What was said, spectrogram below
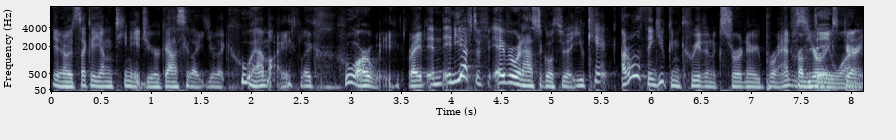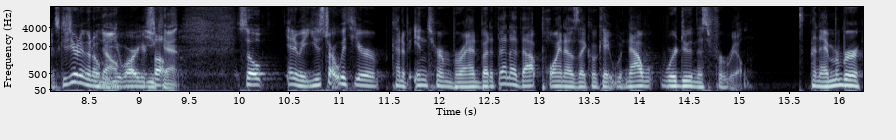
you know, it's like a young teenager. You're asking like, you're like, who am I? Like, who are we? Right. And, and you have to, everyone has to go through that. You can't, I don't think you can create an extraordinary brand from day experience because you don't even know No, who you are you yourself. can't. So anyway, you start with your kind of intern brand, but at then at that point I was like, okay, now we're doing this for real. And I remember,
